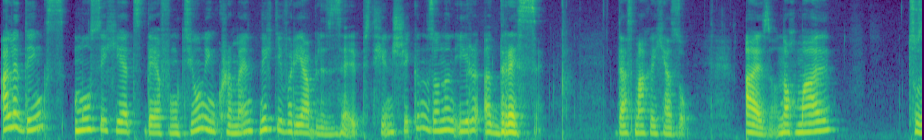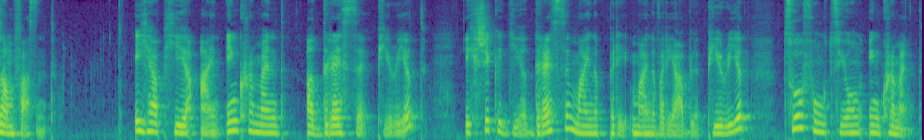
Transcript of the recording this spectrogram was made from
Allerdings muss ich jetzt der Funktion Increment nicht die Variable selbst hinschicken, sondern ihre Adresse. Das mache ich ja so. Also nochmal zusammenfassend. Ich habe hier ein Increment Adresse Period. Ich schicke die Adresse meiner, meiner Variable Period zur Funktion Increment.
